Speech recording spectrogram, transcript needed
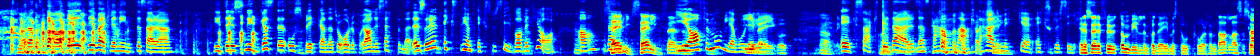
För att det, var, det, det är verkligen inte så här... Det är inte det snyggaste ostbrickan jag tror Orrefors. Jag har aldrig sett den där. Det är så är den extremt exklusiv, vad vet jag? Ja, den, Sälj, sälj! Ja, förmodligen borde jag ju... Upp. Exakt, det är där den ska hamna. Det här är mycket exklusivt. Eller så är det förutom bilden på dig med stort hår från Dallas så är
